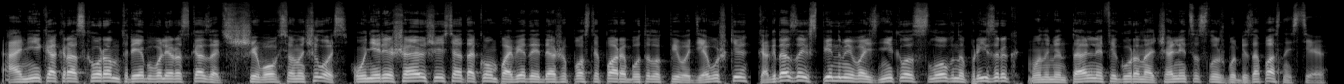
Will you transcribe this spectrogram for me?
Они как раз хором требовали рассказать, с чего все началось. У нерешающейся о таком поведать даже после пары бутылок пива девушки, когда за их спинами возникла, словно призрак, монументальная фигура начальницы службы безопасности.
